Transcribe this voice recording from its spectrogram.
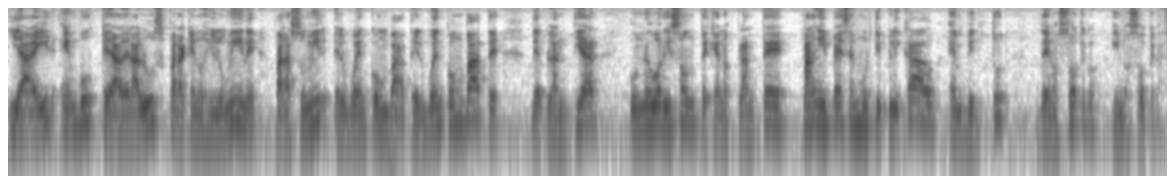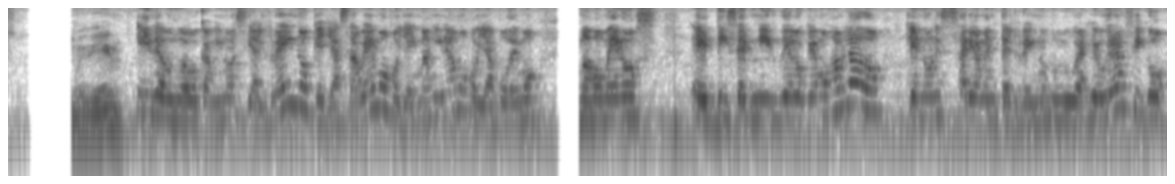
y a ir en búsqueda de la luz para que nos ilumine, para asumir el buen combate. El buen combate de plantear un nuevo horizonte que nos plantee pan y peces multiplicados en virtud de nosotros y nosotras. Muy bien. Y de un nuevo camino hacia el reino que ya sabemos o ya imaginamos o ya podemos más o menos eh, discernir de lo que hemos hablado, que no necesariamente el reino es un lugar geográfico,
